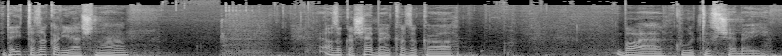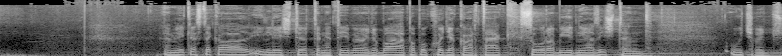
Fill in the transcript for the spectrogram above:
De itt az akariásnál azok a sebek, azok a Baál kultusz sebei. Emlékeztek az illés történetébe, hogy a baálpapok hogy akarták szóra bírni az Istent? Úgy, hogy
